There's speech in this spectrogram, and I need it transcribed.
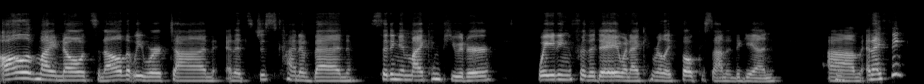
all of my notes and all that we worked on. And it's just kind of been sitting in my computer waiting for the day when I can really focus on it again. Hmm. Um, and I think,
